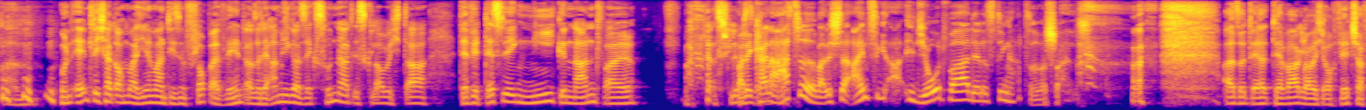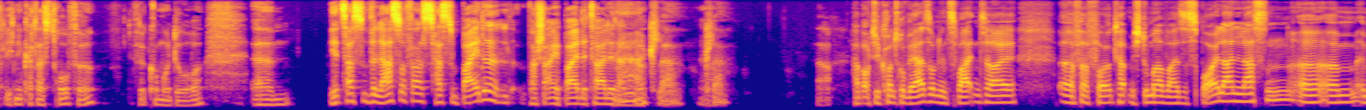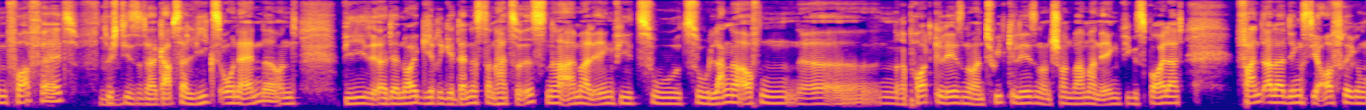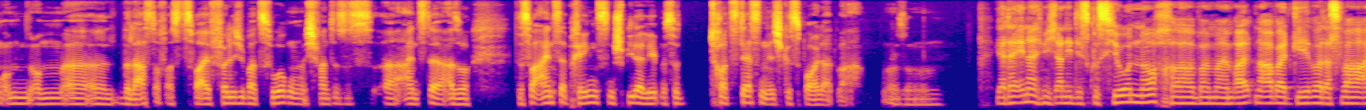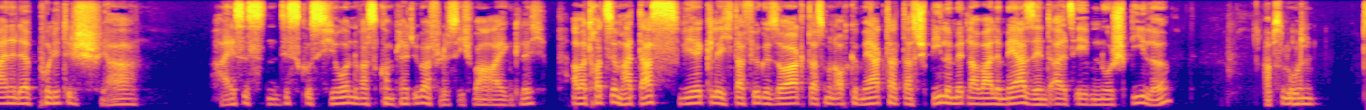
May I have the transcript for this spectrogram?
ähm, und endlich hat auch mal jemand diesen Flop erwähnt. Also der Amiga 600 ist, glaube ich, da. Der wird deswegen nie genannt, weil, weil das Schlimmste Weil den keiner hatte, weil ich der einzige Idiot war, der das Ding hatte, wahrscheinlich. also der, der war, glaube ich, auch wirtschaftlich eine Katastrophe für Commodore. Ähm, jetzt hast du The Last of Us, hast du beide, wahrscheinlich beide Teile dann, ja, ne? klar, ja. klar. Ja. Habe auch die Kontroverse um den zweiten Teil äh, verfolgt, habe mich dummerweise spoilern lassen äh, ähm, im Vorfeld. Mhm. Durch diese, da gab es ja Leaks ohne Ende und wie äh, der neugierige Dennis dann halt so ist, ne, einmal irgendwie zu, zu lange auf einen, äh, einen Report gelesen oder einen Tweet gelesen und schon war man irgendwie gespoilert. Fand allerdings die Aufregung um, um äh, The Last of Us 2 völlig überzogen. Ich fand, das ist äh, eins der, also das war eins der prägendsten Spielerlebnisse, trotz dessen ich gespoilert war. Also ja, da erinnere ich mich an die Diskussion noch äh, bei meinem alten Arbeitgeber. Das war eine der politisch, ja, heißesten Diskussionen, was komplett überflüssig war eigentlich. Aber trotzdem hat das wirklich dafür gesorgt, dass man auch gemerkt hat, dass Spiele mittlerweile mehr sind als eben nur Spiele. Absolut. Und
